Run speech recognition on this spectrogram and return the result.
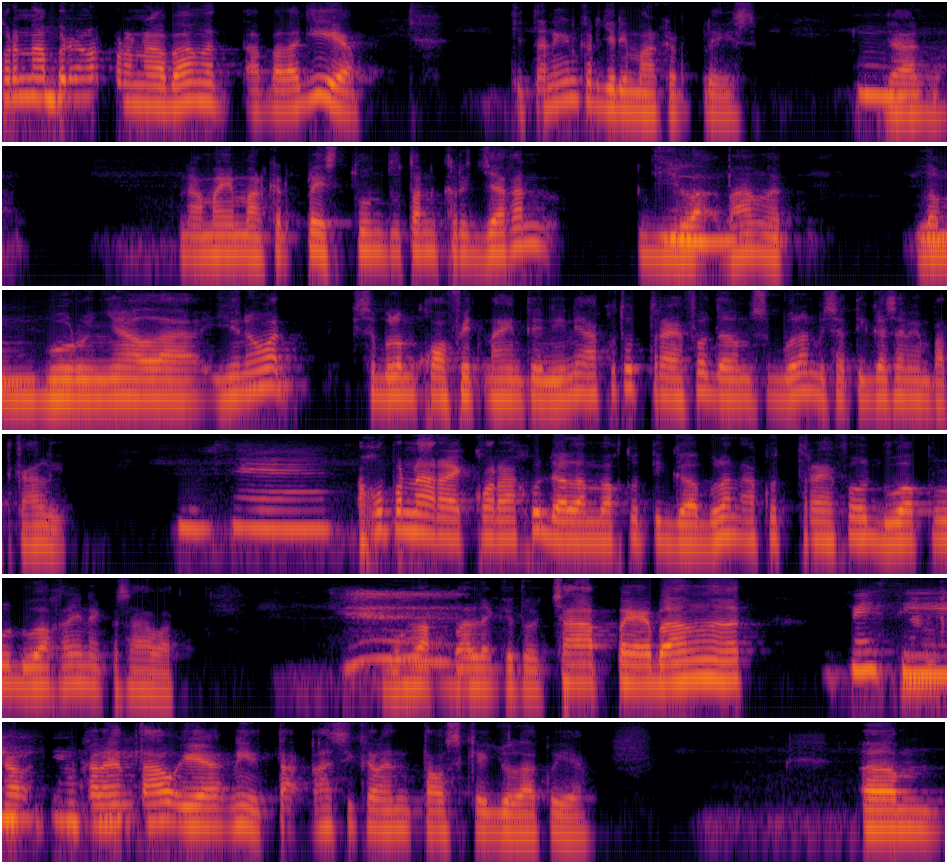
Pernah burn out, pernah banget. Apalagi ya, kita ini kan kerja di marketplace. Mm. Dan namanya marketplace, tuntutan kerja kan gila Hmm. banget. Lemburnya lah. You know what? Sebelum COVID-19 ini, aku tuh travel dalam sebulan bisa 3-4 kali. Buset. Aku pernah rekor aku dalam waktu 3 bulan, aku travel 22 kali naik pesawat. Bolak-balik gitu. Capek banget. Capek sih. Kal- kalian tahu ya, nih tak kasih kalian tahu schedule aku ya. Em,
